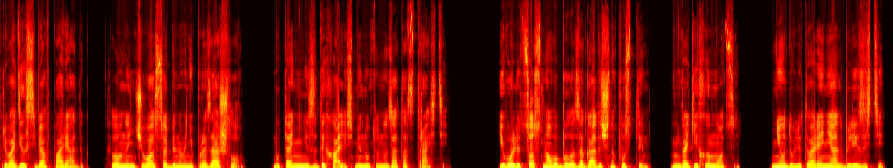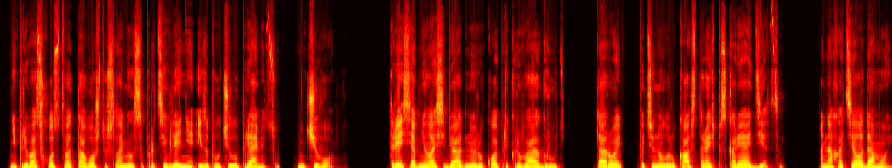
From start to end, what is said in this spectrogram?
приводил себя в порядок, словно ничего особенного не произошло, будто они не задыхались минуту назад от страсти. Его лицо снова было загадочно пустым. Никаких эмоций. Ни удовлетворения от близости, ни превосходства от того, что сломил сопротивление и заполучил упрямицу. Ничего. Трейси обняла себя одной рукой, прикрывая грудь. Второй потянула рукав, стараясь поскорее одеться. Она хотела домой.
